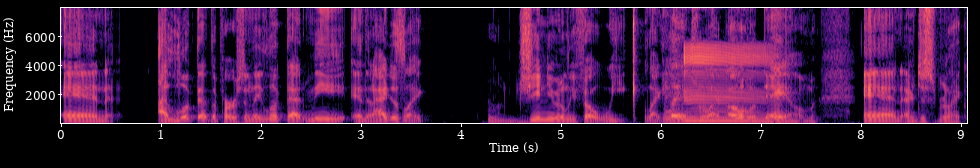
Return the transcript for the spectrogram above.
and I looked at the person, they looked at me and then I just like genuinely felt weak. Like legs were like, "Oh, Mm. damn." And I just were like,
